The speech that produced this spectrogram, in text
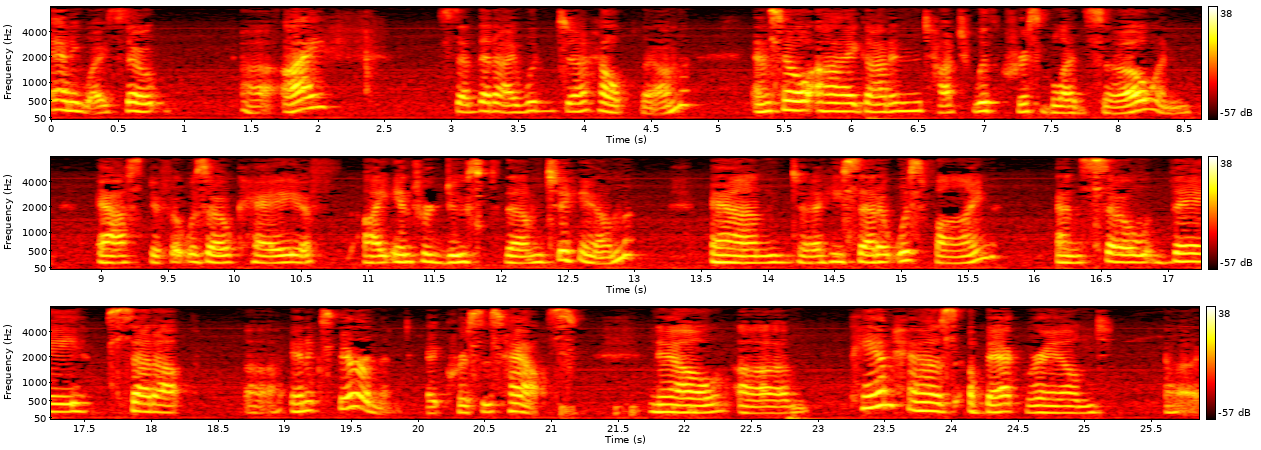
anyway, so uh, I said that I would uh, help them. And so I got in touch with Chris Bledsoe and asked if it was okay if I introduced them to him. And uh, he said it was fine. And so they set up uh, an experiment at Chris's house. Now, um, Pam has a background uh,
